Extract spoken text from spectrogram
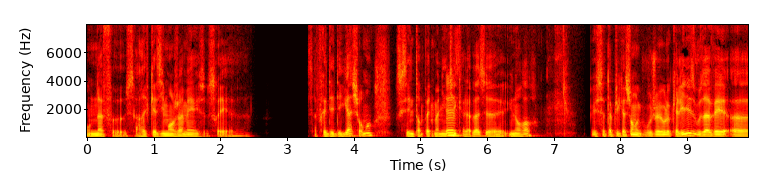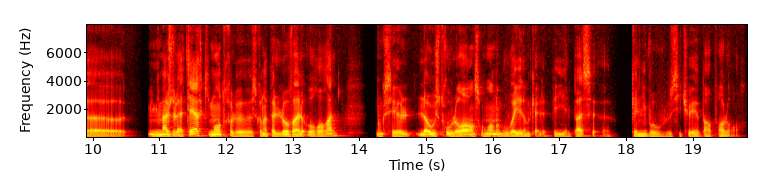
bon, 9, euh, ça arrive quasiment jamais. ce serait, euh, ça ferait des dégâts sûrement. Parce que c'est une tempête magnétique à la base, euh, une aurore. Et cette application, donc, vous géolocalise. Vous avez euh, une image de la Terre qui montre le, ce qu'on appelle l'ovale auroral. Donc c'est là où se trouve l'aurore en ce moment. Donc vous voyez dans quel pays elle passe, euh, quel niveau vous vous situez par rapport à l'aurore.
